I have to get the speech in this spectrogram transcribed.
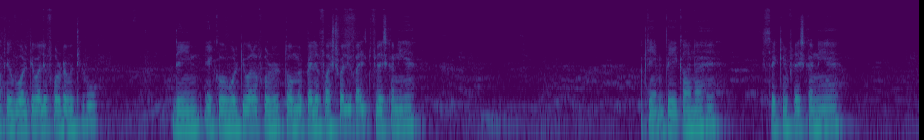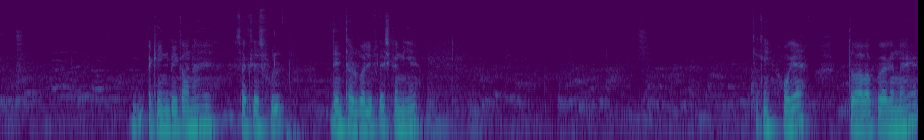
ओके, वोल्टी वाली फोल्डर में थी वो। देन एक और वोल्टी वाला फोल्डर। तो हमें पहले फ़र्स्ट वाली फ़ाइल फ्लैश करनी है। ओके, बेक आना है। सेकंड फ्लैश करनी है। अगेन बेक आना है। सक्सेसफुल। देन थर्ड वाली फ्लैश करनी है। ठीक है हो गया। तो अब आपको क्या करना है?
